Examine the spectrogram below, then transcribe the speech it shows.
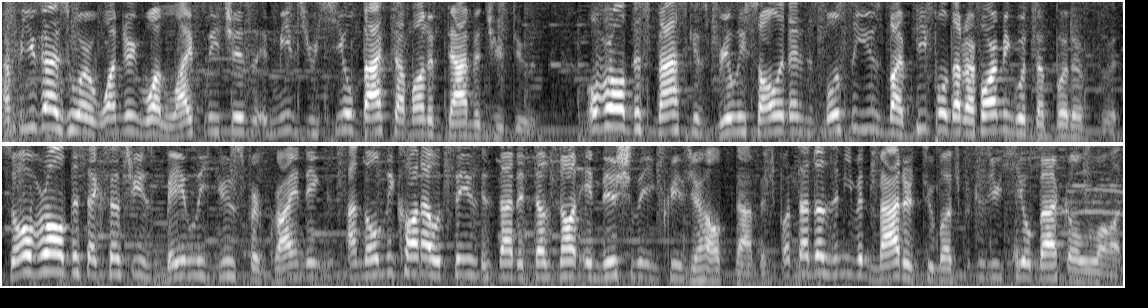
And for you guys who are wondering what life leech is, it means you heal back the amount of damage you do. Overall, this mask is really solid and is mostly used by people that are farming with the Buddha fruit. So overall, this accessory is mainly used for grinding. And the only con I would say is, is that it does not initially increase your health damage. But that doesn't even matter too much because you heal back a lot.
